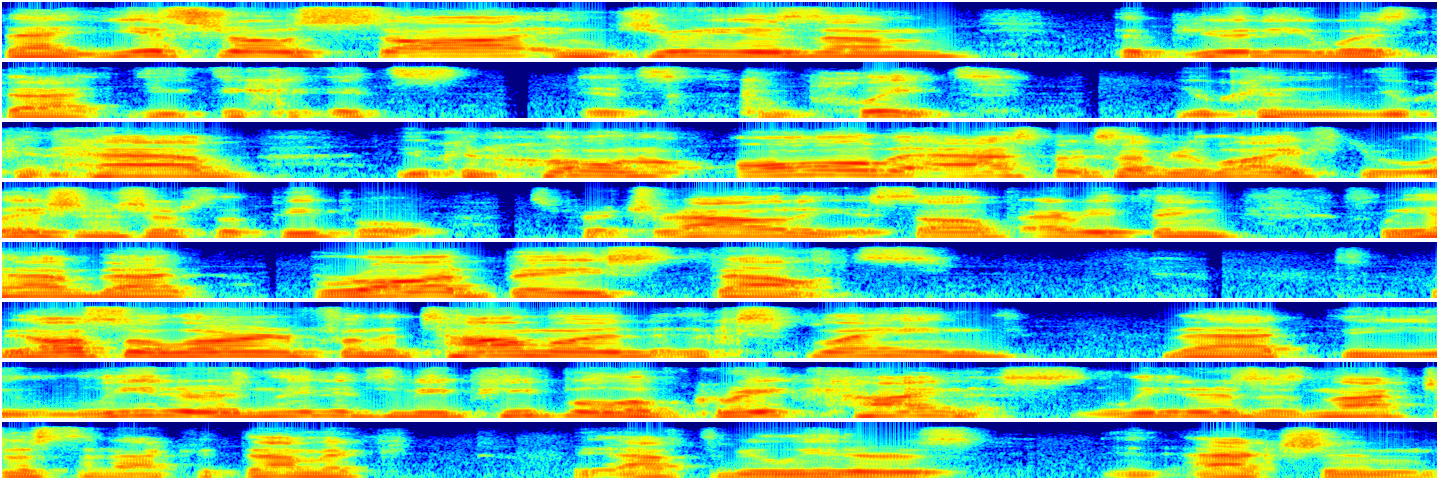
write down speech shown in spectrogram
that Yisro saw in Judaism, the beauty was that you, it's it's complete. You can you can have you can hone all the aspects of your life, your relationships with people, spirituality, yourself, everything. We have that broad based balance. We also learned from the Talmud, explained that the leaders needed to be people of great kindness. Leaders is not just an academic, they have to be leaders in action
